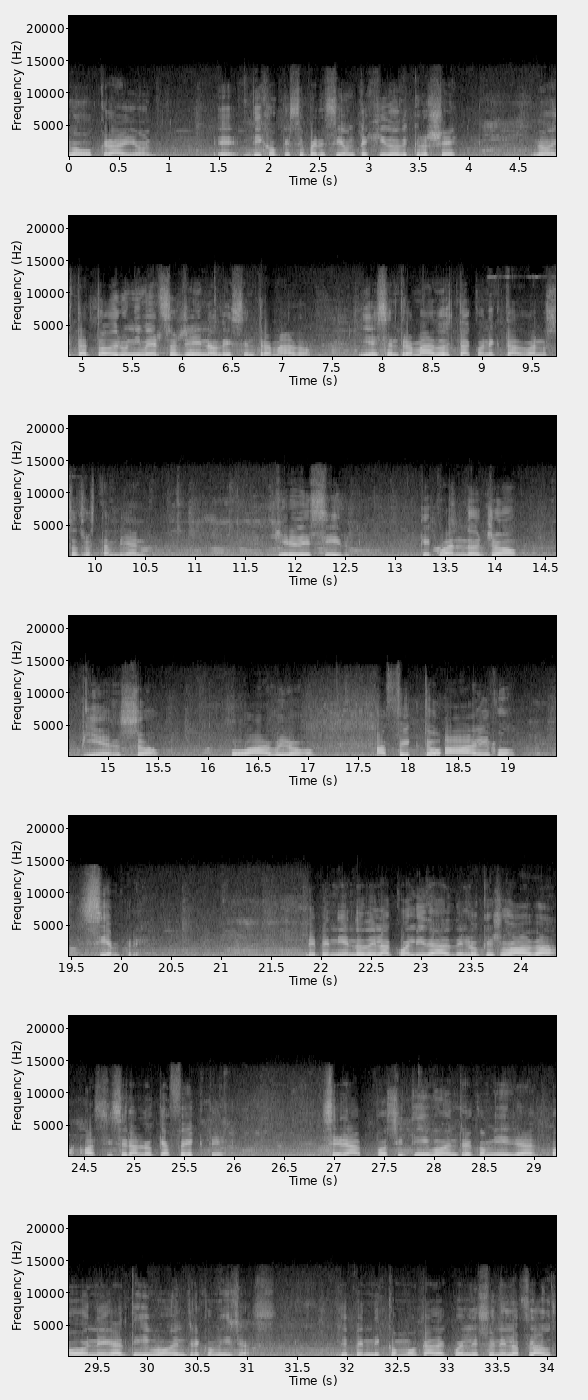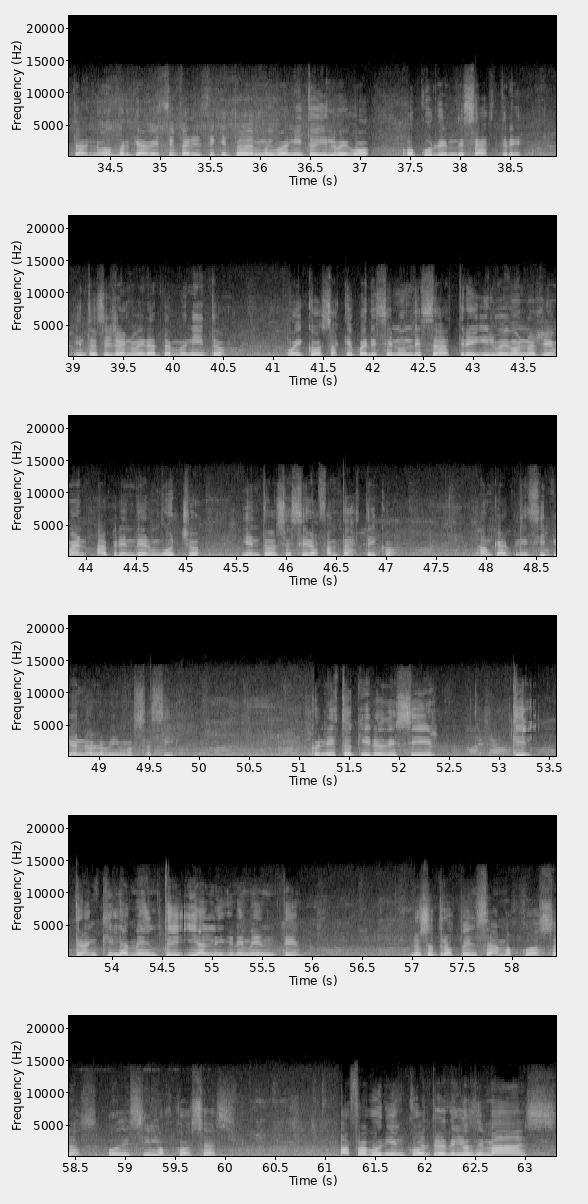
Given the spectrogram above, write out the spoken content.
eh, dijo que se parecía a un tejido de crochet. ¿no? Está todo el universo lleno de ese entramado. Y ese entramado está conectado a nosotros también. Quiere decir que cuando yo pienso o hablo, afecto a algo siempre. Dependiendo de la cualidad de lo que yo haga, así será lo que afecte. Será positivo, entre comillas, o negativo, entre comillas. Depende como cada cual le suene la flauta, ¿no? Porque a veces parece que todo es muy bonito y luego ocurre un desastre. Y entonces ya no era tan bonito. O hay cosas que parecen un desastre y luego nos llevan a aprender mucho. Y entonces será fantástico. Aunque al principio no lo vimos así. Con esto quiero decir que tranquilamente y alegremente nosotros pensamos cosas o decimos cosas a favor y en contra de los demás,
